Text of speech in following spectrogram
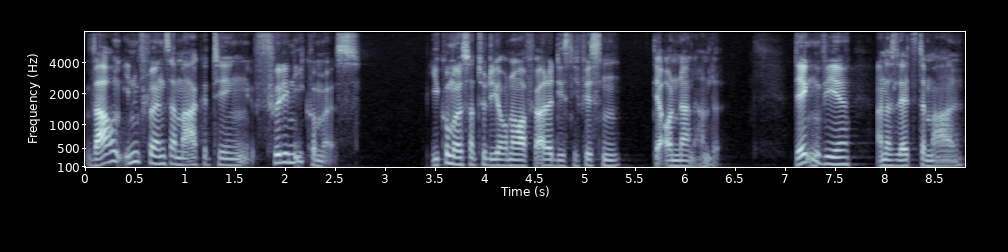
Warum Influencer-Marketing für den E-Commerce? E-Commerce natürlich auch nochmal für alle, die es nicht wissen, der Onlinehandel. Denken wir an das letzte Mal,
